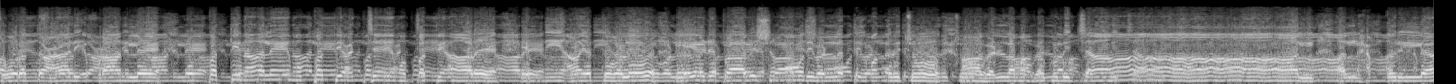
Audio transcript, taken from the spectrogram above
സൂറത്ത് ആലി ഇമ്രാനിലെ മുപ്പത്തിനാല് മുപ്പത്തി അഞ്ച് മുപ്പത്തി ആറ് എന്നീ ആയത്തുകൾ ഏഴ് പ്രാവശ്യം മോദി വെള്ളത്തിൽ മന്ത്രിച്ചു. ആ വെള്ളം അങ്ങ് കുടിച്ചാൽ അൽഹംദുലില്ലാ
